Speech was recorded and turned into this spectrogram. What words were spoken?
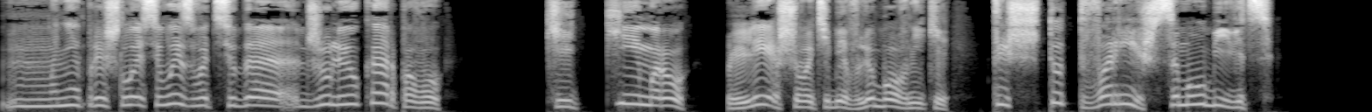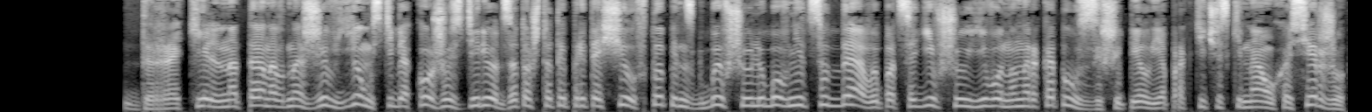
«Мне пришлось вызвать сюда Джулию Карпову. Кикимору, лешего тебе в любовнике!» «Ты что творишь, самоубивец?» «Дракель Натановна живьем с тебя кожу сдерет за то, что ты притащил в Топинск бывшую любовницу Давы, подсадившую его на наркоту», зашипел я практически на ухо Сержу,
